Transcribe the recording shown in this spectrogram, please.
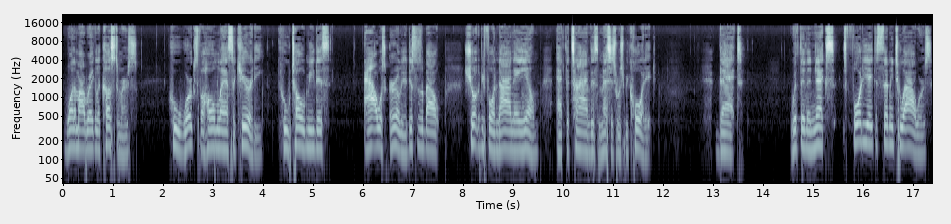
one of my regular customers, who works for Homeland Security, who told me this hours earlier. This was about shortly before 9 a.m. at the time this message was recorded. That within the next 48 to 72 hours,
